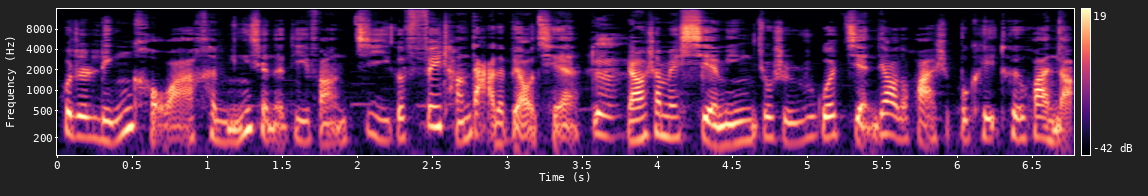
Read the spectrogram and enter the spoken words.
或者领口啊很明显的地方系一个非常大的标签，对，然后上面写明就是如果剪掉的话是不可以退换的。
